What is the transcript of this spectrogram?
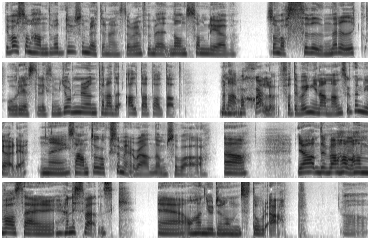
Det var som han, det var du som berättade den här historien för mig. Någon som blev, som var svinrik och reste liksom jorden runt. Han hade allt, allt, allt, allt. Men Mm. han var själv för det var ingen annan som kunde göra det. nej. Så han tog också med random så bara, Ja, ja det var, han, han var så här, han är svensk eh, och han gjorde någon stor app. ja.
